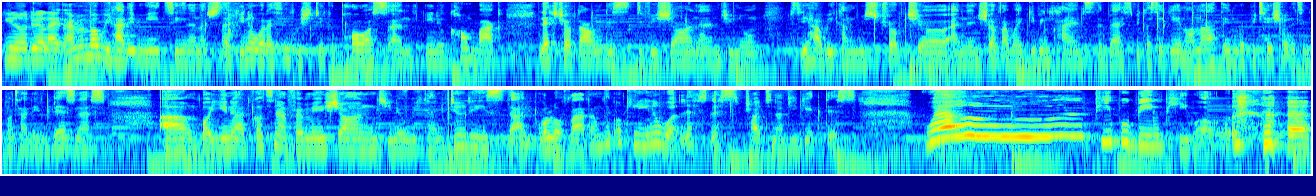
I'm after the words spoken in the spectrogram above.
you know they're like i remember we had a meeting and i was just like you know what i think we should take a pause and you know come back. Let's shut down this division and you know see how we can restructure and ensure that we're giving clients the best. Because again another thing reputation is important in business. Um, but you know i'd gotten affirmations you know we can do this that all of that. I'm like okay you know what let's let's try to navigate this well, people being people.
